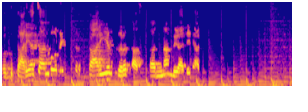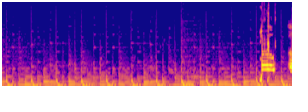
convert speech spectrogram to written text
फक्त कार्याचा अनुभव नाही तर कार्य करत असताना मिळालेले अनुभव. अ,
